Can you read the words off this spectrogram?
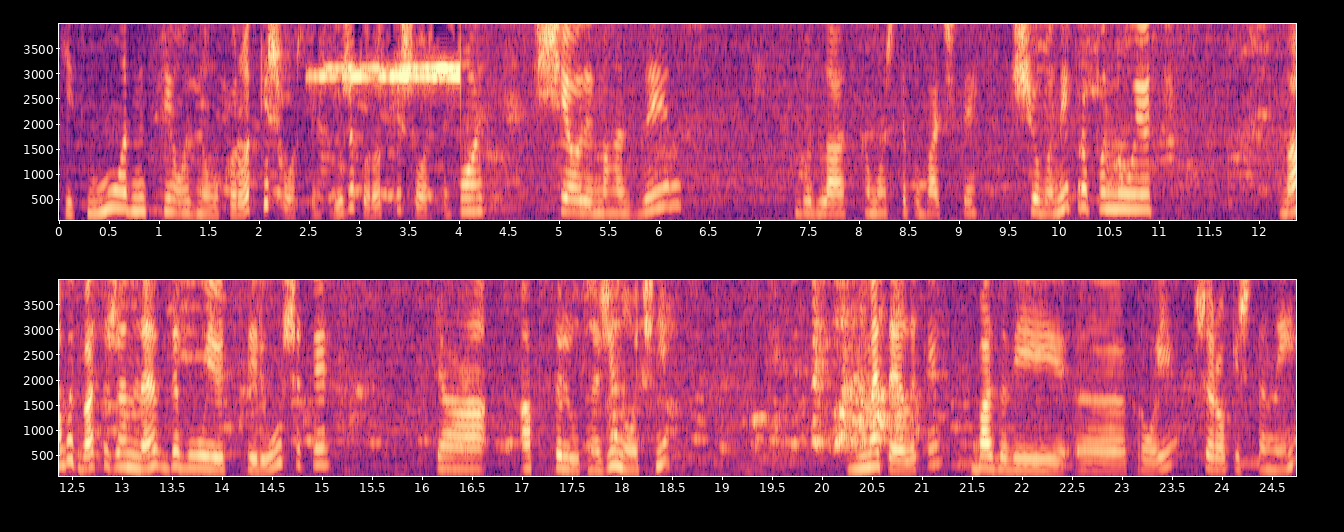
якісь модниці. Ось знову короткі шорти, дуже короткі шорти. Ось ще один магазин. Будь ласка, можете побачити, що вони пропонують. Мабуть, вас уже не здивують ці рюшики. Ця абсолютна жіночність, метелики, базові е, крої, широкі штани.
